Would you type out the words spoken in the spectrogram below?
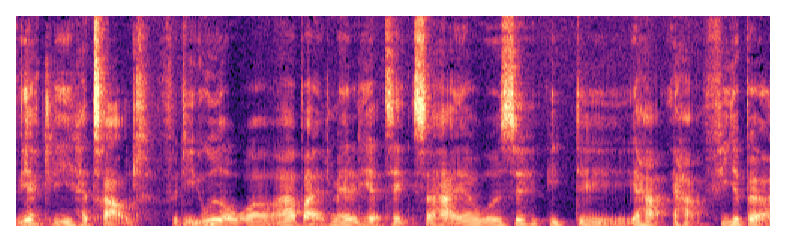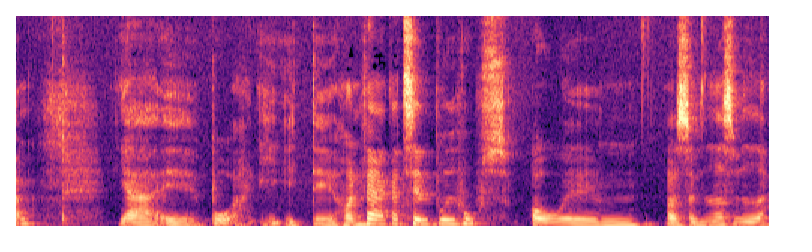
virkelig have travlt, fordi udover at arbejde med alle de her ting, så har jeg jo også et, øh, jeg, har, jeg har fire børn, jeg øh, bor i et øh, håndværkertilbudhus, og, øh, og så videre, så videre.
